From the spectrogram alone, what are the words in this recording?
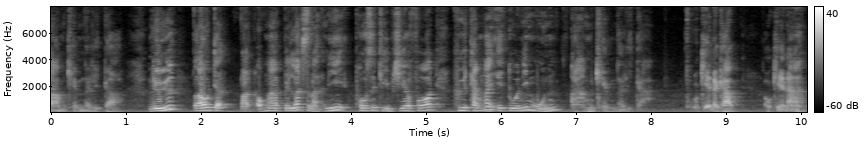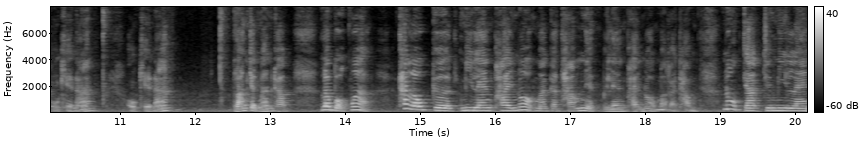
ตามเข็มนาฬิกา หรือเราจะตัดออกมาเป็นลักษณะนี้ positive shear force คือทำให้ไอตัวนี้หมุนตามเข็มนาฬิกา โอเคนะครับ โอเคนะ โอเคนะ โอเคนะ หลังจากนั้นครับ เราบอกว่าถ้าเราเกิดมีแรงภายนอกมากระทำเนี่ยมีแรงภายนอกมากระทำนอกจากจะมีแรง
